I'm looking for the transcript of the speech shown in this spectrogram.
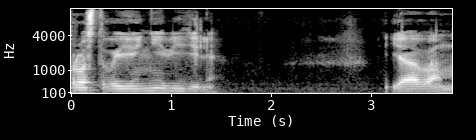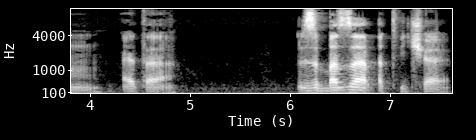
Просто вы ее не видели. Я вам это за базар отвечаю.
